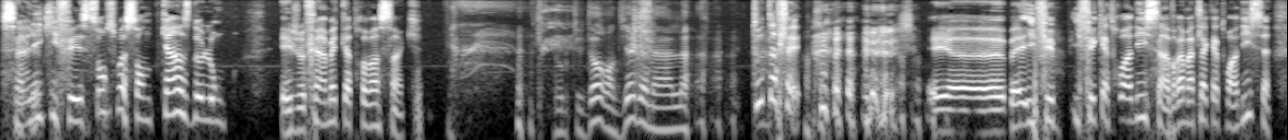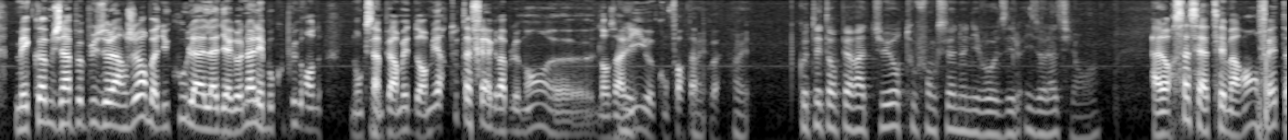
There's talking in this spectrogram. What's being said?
c'est un lit qui fait 175 de long. Et je fais 1m85. donc tu dors en diagonale. Tout à fait. et euh, ben, il fait il fait 90, c'est un vrai matelas 90, mais comme j'ai un peu plus de largeur, bah du coup la, diagonale est beaucoup plus grande. Donc ça me permet de dormir tout à fait agréablement euh, dans un lit euh, confortable. Quoi. Côté température, tout fonctionne au niveau isolation. Hein. Alors ça c'est assez marrant en fait.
